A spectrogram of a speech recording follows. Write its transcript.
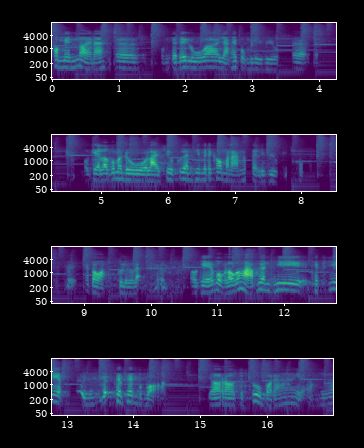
คอมเมนต์หน่อยนะ เออ ผมจะได้รู้ว่าอยากให้ผมรีวิว เออ โอเค เราก็มาดูรายชื่อเพื่อนที่ไม่ได้เข้ามานานตั้งแต่รีวิวใช่ปะวะกูลืมละ โอเคบผมเราก็หาเพื่อนที่เทพเทพเทพเทพบอกเดี๋ยวเราจะสู้บ่ได้เออ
